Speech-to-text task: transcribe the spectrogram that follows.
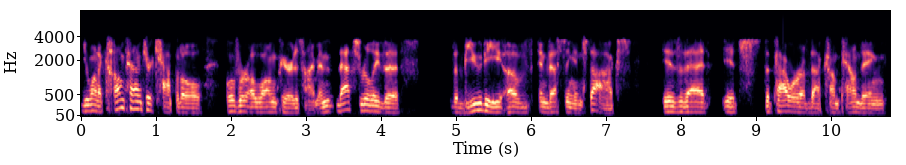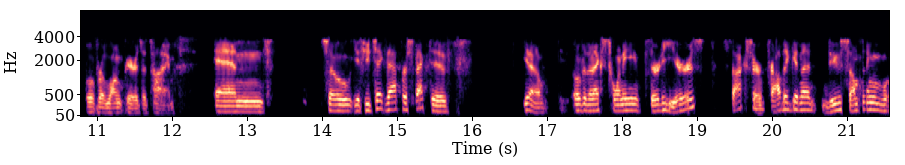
you want to compound your capital over a long period of time. And that's really the the beauty of investing in stocks is that it's the power of that compounding over long periods of time. And so if you take that perspective, you know, over the next 20, 30 years, stocks are probably going to do something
